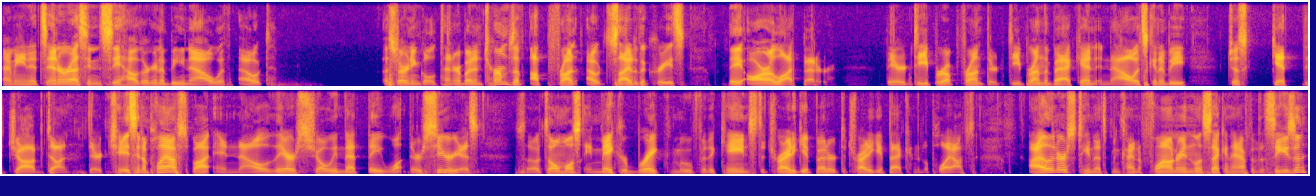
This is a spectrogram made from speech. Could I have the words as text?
I mean, it's interesting to see how they're going to be now without a starting goaltender. But in terms of up front, outside of the crease, they are a lot better. They're deeper up front, they're deeper on the back end, and now it's going to be just get the job done. They're chasing a playoff spot, and now they're showing that they want they're serious. So it's almost a make or break move for the Canes to try to get better, to try to get back into the playoffs. Islanders, team that's been kind of floundering in the second half of the season,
